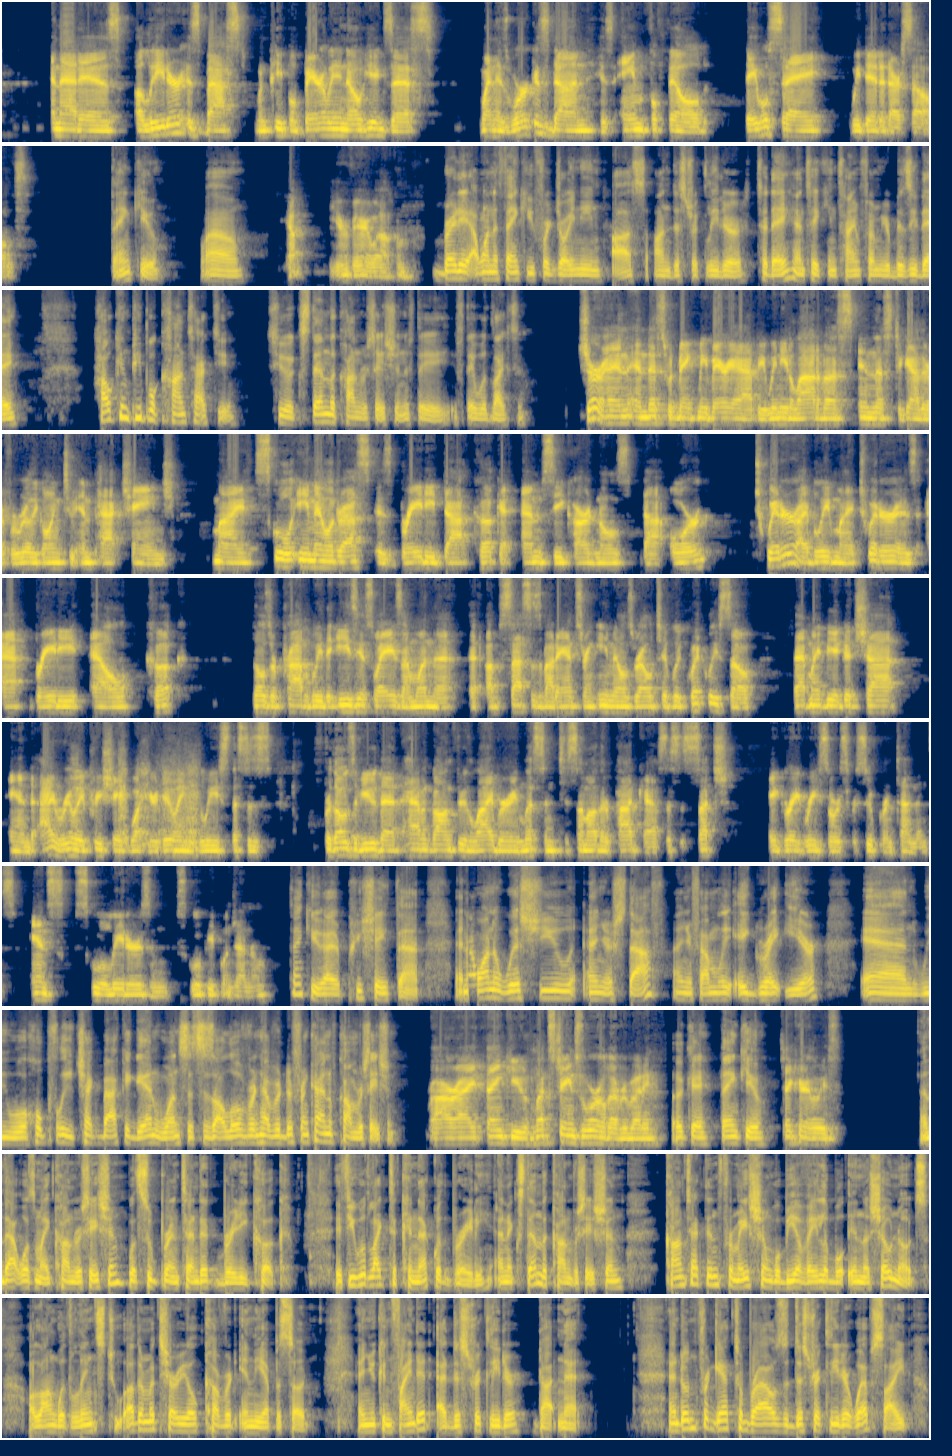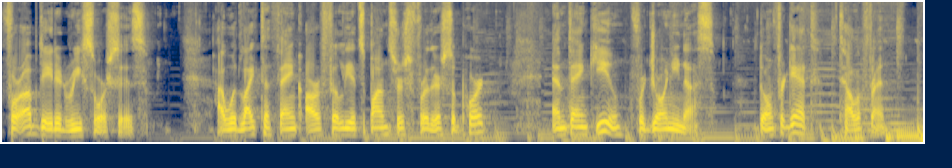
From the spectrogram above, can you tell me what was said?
and that is a leader is best when people barely know he exists. When his work is done, his aim fulfilled, they will say, We did it ourselves. Thank you. Wow. Yep. You're very welcome. Brady, I want to thank you for joining us on District Leader today and taking time from your busy day. How can people contact you to extend the conversation if they if they would like to? Sure, and and this would make me very happy. We need a lot of us in this together if we're really going to impact change. My school email address is brady.cook at mccardinals.org. Twitter, I believe my Twitter is at Brady L. Cook. Those are probably the easiest ways. I'm one that, that obsesses about answering emails relatively quickly, so that might be a good shot. And I really appreciate what you're doing, Luis. This is for those of you that haven't gone through the library and listened to some other podcasts. This is such a great resource for superintendents and school leaders and school people in general. Thank you. I appreciate that. And I want to wish you and your staff and your family a great year. And we will hopefully check back again once this is all over and have a different kind of conversation. All right. Thank you. Let's change the world, everybody. Okay. Thank you. Take care, Luis. And that was my conversation with Superintendent Brady Cook. If you would like to connect with Brady and extend the conversation, Contact information will be available in the show notes, along with links to other material covered in the episode, and you can find it at districtleader.net. And don't forget to browse the District Leader website for updated resources. I would like to thank our affiliate sponsors for their support, and thank you for joining us. Don't forget, tell a friend.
